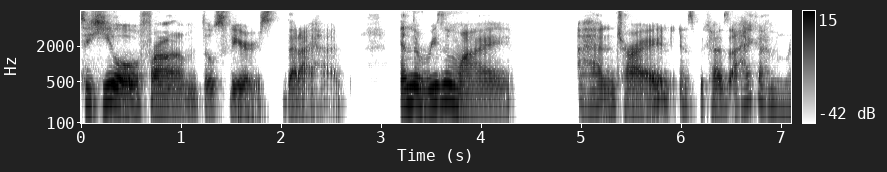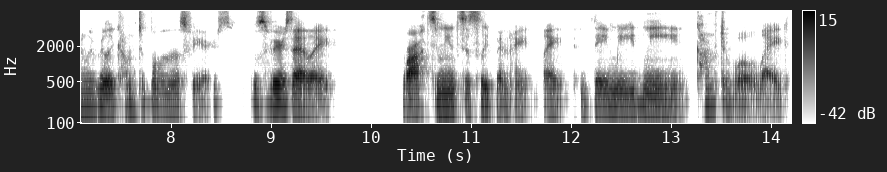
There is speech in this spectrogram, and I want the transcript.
to heal from those fears that I had. And the reason why I hadn't tried is because I had gotten really, really comfortable in those fears. Those fears that like rocked me to sleep at night. Like they made me comfortable. Like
